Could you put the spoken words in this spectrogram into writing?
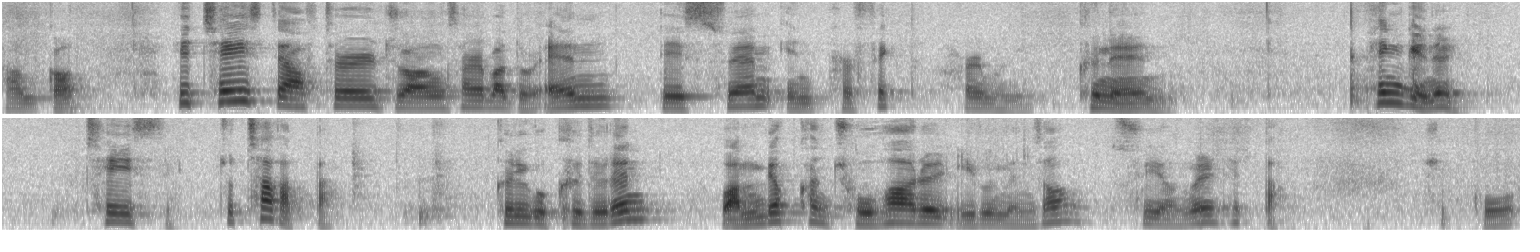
다음 거. He chased after Juan Salvador and they swam in perfect harmony. 그는 펭귄을 체이스 쫓아갔다. 그리고 그들은 완벽한 조화를 이루면서 수영을 했다. 쉽고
